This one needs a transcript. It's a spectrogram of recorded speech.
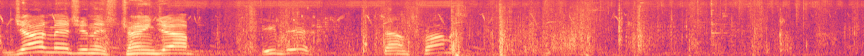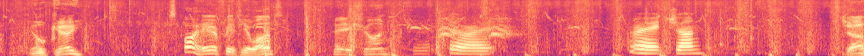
did John mention this train job? He did. Sounds promising. Okay? Spot here for you if you want. Hey, Sean. All right. All right, John. John?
